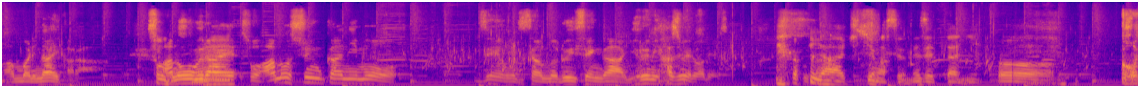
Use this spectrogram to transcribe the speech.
とあんまりないから、ね。のぐらいそうあの瞬間にもう全おじさんの涙腺が緩み始めるわけです。よ。いやー来てますよね絶対に。うん、50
